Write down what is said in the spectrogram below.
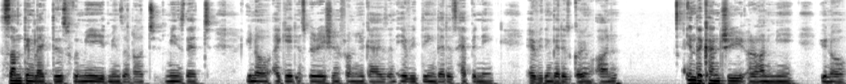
something like this for me, it means a lot. It means that, you know, I get inspiration from you guys and everything that is happening, everything that is going on in the country around me, you know,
